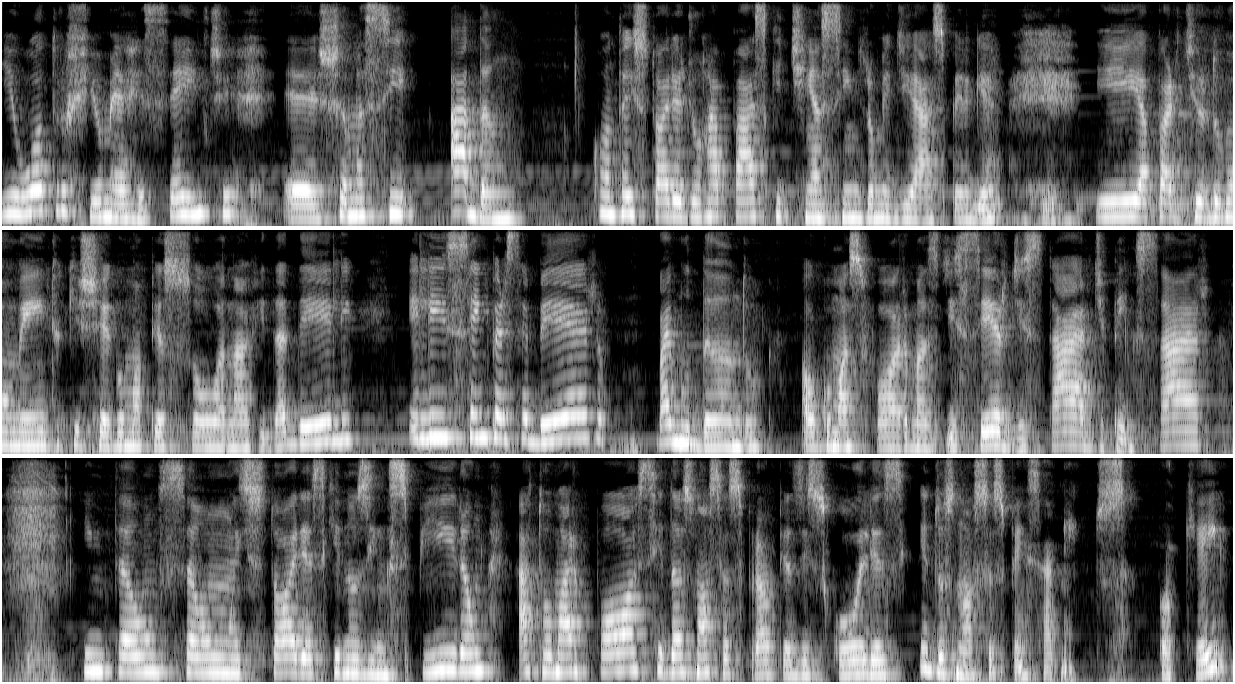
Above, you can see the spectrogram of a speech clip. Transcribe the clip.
E o outro filme é recente, é, chama-se Adam. Conta a história de um rapaz que tinha síndrome de Asperger e a partir do momento que chega uma pessoa na vida dele, ele sem perceber vai mudando algumas formas de ser, de estar, de pensar. Então, são histórias que nos inspiram a tomar posse das nossas próprias escolhas e dos nossos pensamentos, ok?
